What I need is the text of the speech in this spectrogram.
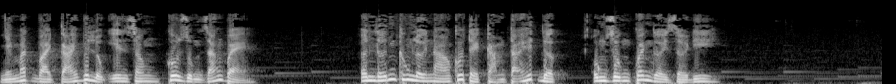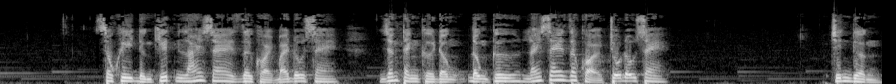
Nháy mắt vài cái với Lục Yên xong, Cô dùng dáng vẻ. Ân lớn không lời nào có thể cảm tạ hết được. Ung dung quay người rời đi. Sau khi đừng khiết lái xe rời khỏi bãi đỗ xe Giang Thành khởi động động cơ, lái xe ra khỏi chỗ đậu xe. Trên đường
